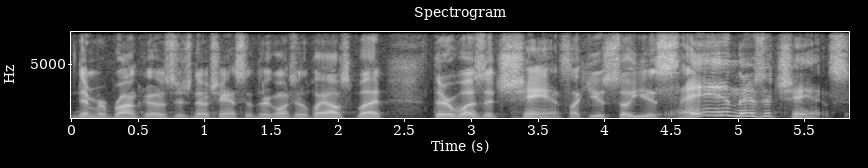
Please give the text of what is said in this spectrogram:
Denver Broncos, there's no chance that they're going to the playoffs, but there was a chance. Like you, so you're saying there's a chance.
